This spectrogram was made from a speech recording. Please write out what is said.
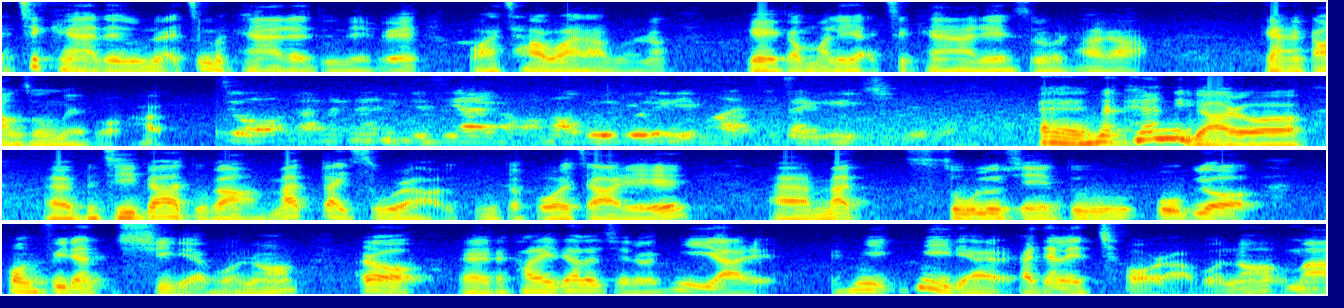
အချစ်ခံရတဲ့လူနဲ့အချစ်မခံရတဲ့သူနဲ့ပဲဟွာချသွားတာပေါ့နော်ကဲကောင်မလေးကအချစ်ခံရတယ်ဆိုတော့ဒါကကံအကောင်းဆုံးပဲပေါ့ဟုတ်ကြောဒါနှခမ်းဒီပြင်စီရတဲ့အခါမှာမဟုတ်ဘယ်လိုမျိုးလေးတွေမှစိတ်ကြိုက်လေးရှိတယ်ပေါ့အဲနှကန်းနေကတော့အဲပကြီးကသူကမတ်တိုက်ဆိုတာသူသဘောကျတယ်အဲမတ် ဆိုလို့ရှိရင်သူပို့ပြီးတော့ confident ရှိတယ်ပေါ့နော်အဲ့တော့အဲတခါလေကြားလို့ရှိရင်တော့ညှိရတယ်ညှိညှိတယ်အခါကျရင်လည်းချော့တာပေါ့နော်ဥမာ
